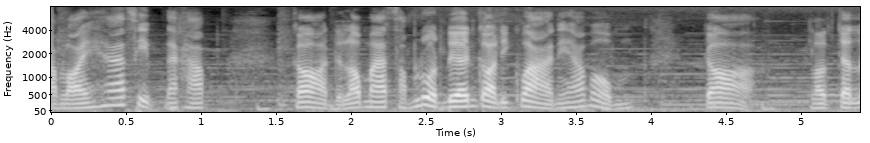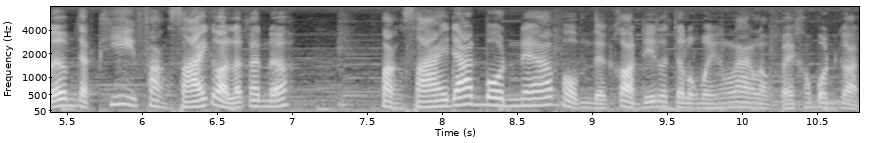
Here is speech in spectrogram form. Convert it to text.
1350 นะครับ ก็เดี๋ยวเรามาสำรวจเดือนก่อนดีกว่านะครับผม ก็เราจะเริ่มจากที่ฝั่งซ้ายก่อนแล้วกันเนอะฝั่งซ้ายด้านบนนะครับผม เดี๋ยวก่อนที่เราจะลงไปข้างล่างลงไปข้างบนก่อน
